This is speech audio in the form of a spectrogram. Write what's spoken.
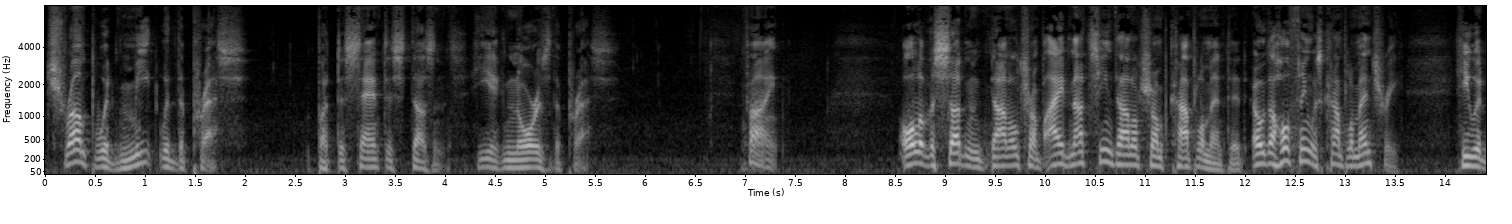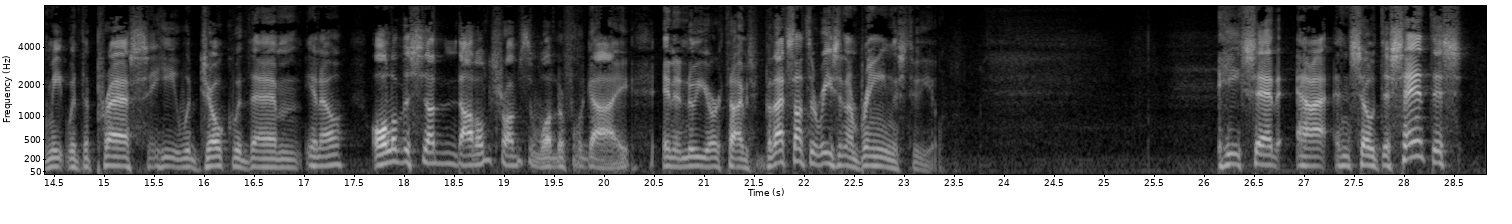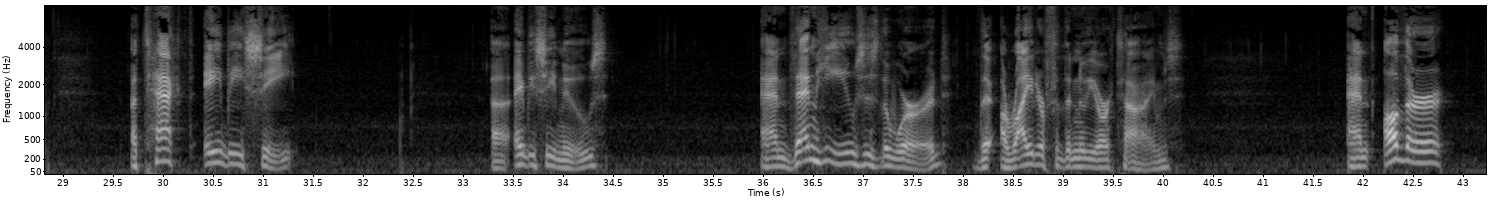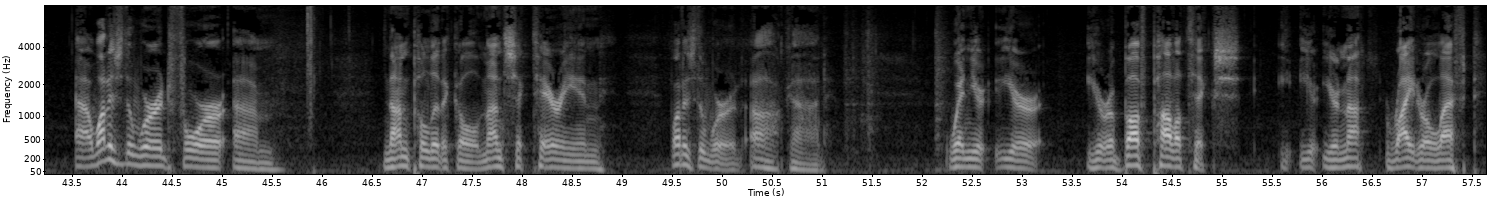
Trump would meet with the press, but DeSantis doesn't. He ignores the press. Fine. All of a sudden, Donald Trump, I had not seen Donald Trump complimented. Oh, the whole thing was complimentary. He would meet with the press, he would joke with them, you know. All of a sudden, Donald Trump's a wonderful guy in a New York Times. But that's not the reason I'm bringing this to you. He said, uh, and so DeSantis attacked ABC, uh, ABC News, and then he uses the word, the, a writer for the New York Times, and other, uh, what is the word for um, non political, non sectarian? What is the word? Oh, God. When you're, you're, you're above politics, you're, you're not right or left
